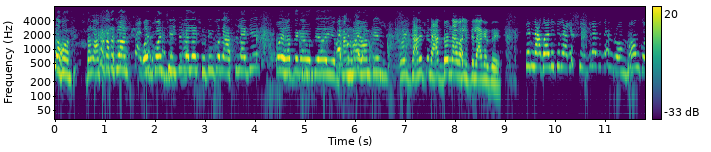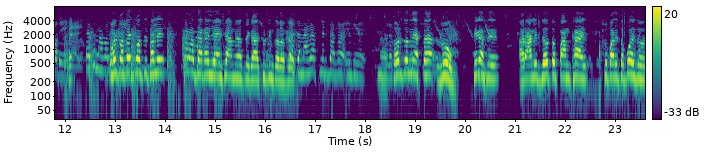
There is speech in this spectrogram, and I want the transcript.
শোন দাদা আমার কথা শোন। ওই কোন শিল্পী বেলে শুটিং করে আসতে লাগে? ওই হচ্ছে গা ওই যে ওই ওই গাড়িতে হাত ধরে না বালিতে লাগেছে। তো নাবালিতে লাগে শিল্পীরা তো যখন রং ঢং করে। তাতে নাবালিতে ওই কথাই করছি তাহলে আমার জায়গায় নিয়ে এসে আমি হচ্ছে গা শুটিং করাবো। হয়েছে না আমি আপনার জায়গা এই যে হ্যাঁ, তোর জন্য একটা রুম ঠিক আছে? আর আলিফ যেহেতু পান খায় সুপারি তো প্রয়োজন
